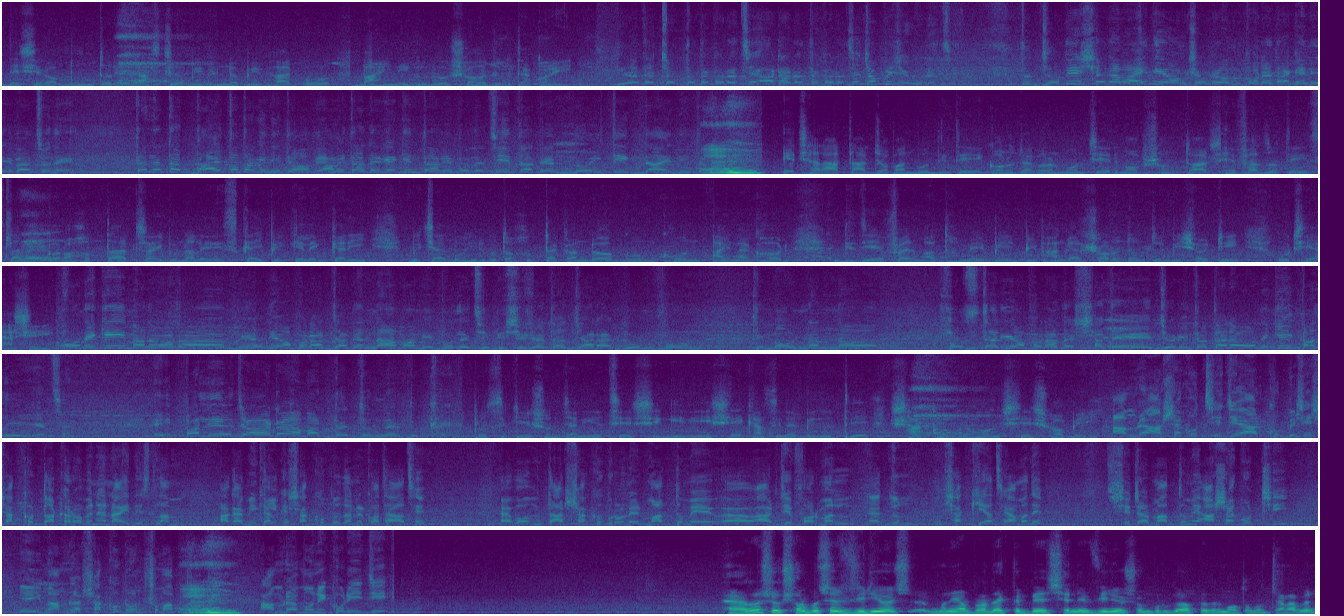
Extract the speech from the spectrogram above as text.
দেশের অভ্যন্তরে রাষ্ট্রীয় বিভিন্ন বিভাগ ও বাহিনীগুলো সহযোগিতা করে। দুই হাজার চোদ্দতে করেছে আঠারোতে করেছে চব্বিশে করেছে। তো যদি সেনাবাহিনী অংশগ্রহণ করে থাকে নির্বাচনে তাহলে তার দায় তো তাকে নিতে হবে। আমি তাদেরকে কিন্তু আমি বলেছি তাদের নৈতিক দায় নিতে হবে। এছাড়া তার জবানবন্দিতে গণজাগরণ মঞ্চের মব সন্ত্রাস হেফাজতে ইসলামের গণহত্যা ট্রাইব্যুনালের স্কাইপি কেলেঙ্কারি বিচার বহির্ভূত হত্যাকাণ্ড গুম খুন আয়নাঘর ডিজিএফআই এর মাধ্যমে বিএনপি ভাঙার ষড়যন্ত্রের বিষয়টি উঠে আসে। অনেকেই মানবতা বিরোধী অপরাধ যাদের নাম আমি বলেছি বিশেষত যারা গুম খুন কিংবা অন্যান্য ফৌজদারি অপরাধের সাথে জড়িত তারা অনেকেই পালিয়ে গেছে। এই পালিয়ে যাওয়াটা আমাদের জন্য দুঃখের প্রসিকিউশন জানিয়েছে শিগগিরই শেখ হাসিনার বিরুদ্ধে সাক্ষ্য গ্রহণ শেষ হবে। আমরা আশা করছি যে আর খুব বেশি স্বাক্ষর দরকার হবে না। নাইদ ইসলাম আগামীকালকে সাক্ষ্য প্রদানের কথা আছে এবং তার সাক্ষ্য গ্রহণের মাধ্যমে আর যে ফর্মাল একজন সাক্ষী আছে আমাদের সেটার মাধ্যমে আশা করছি এই মামলার সাক্ষ্য গ্রহণ সমাপ্ত আমরা মনে করি যে হ্যাঁ দর্শক সর্বশেষ ভিডিও মানে আপনারা দেখতে পেয়েছেন এই ভিডিও সম্পর্কে আপনাদের মতামত জানাবেন।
